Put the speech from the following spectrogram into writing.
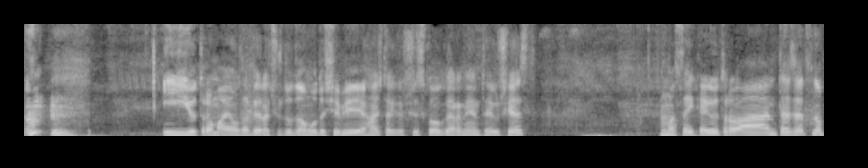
I jutro mają zabierać już do domu, do siebie jechać, także wszystko ogarnięte już jest. Masejka jutro, a MTZ no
